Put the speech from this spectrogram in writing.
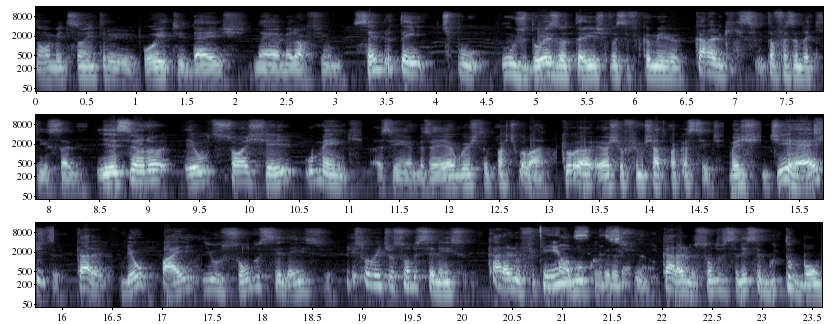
normalmente são entre 8 e 10, né, melhor filme. Sempre tem, tipo, uns dois ou três que você fica meio, caralho, o que, que esse filme tá fazendo aqui, sabe? E esse ano eu só achei o Mank, assim, é, mas aí é gosto particular. Porque eu, eu achei o filme chato pra cacete. Mas de resto, cara, meu pai e o Som do Silêncio, principalmente o Som do Silêncio, caralho, eu fico maluco vendo esse filme. Caralho, o Som do Silêncio é muito bom,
